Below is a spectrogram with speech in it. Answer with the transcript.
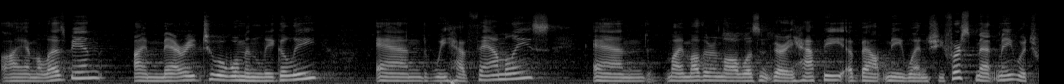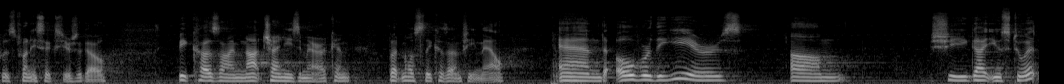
I am a lesbian, I'm married to a woman legally, and we have families, and my mother-in-law wasn't very happy about me when she first met me, which was 26 years ago, because I'm not Chinese American but mostly because I'm female. And over the years, um, she got used to it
